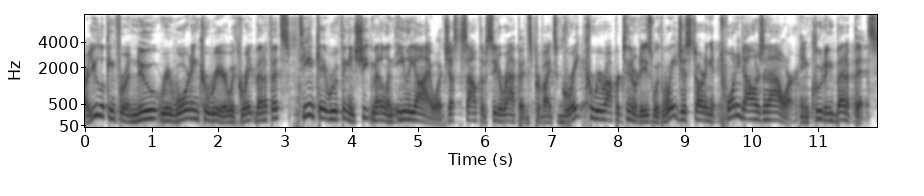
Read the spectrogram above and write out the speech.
Are you looking for a new, rewarding career with great benefits? TNK Roofing and Sheet Metal in Ely, Iowa, just south of Cedar Rapids, provides great career opportunities with wages starting at $20 an hour, including benefits.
